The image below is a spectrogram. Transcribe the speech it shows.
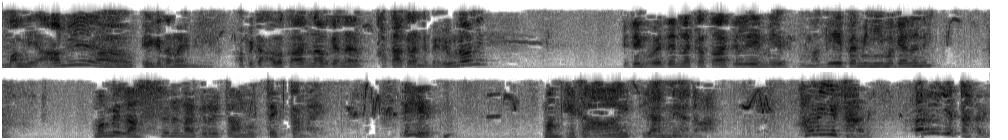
මම මේ ආවේ ඒක තමයි මේ. අපිට ආව කාරණාව ගැන කතා කරන්න බැරි වුණානේ. ඉතින් ඔය දෙන්න කතා කළේ මේ මගේ පැමිණීම ගැනනේ. මම මේ ලස්සන නගරෙට අමුත්තෙක් තමයි. ඒත් මං හෙට ආයිත් යන්න යනවා. හරියට හරි. හරියට හරි.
